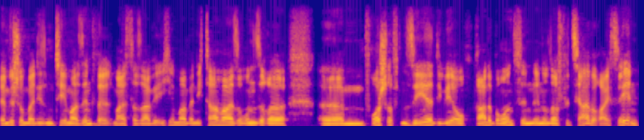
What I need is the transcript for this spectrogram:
wenn wir schon bei diesem Thema sind, Weltmeister, sage ich immer, wenn ich teilweise unsere ähm, Vorschriften sehe, die wir auch gerade bei uns in, in unserem Spezialbereich sehen.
